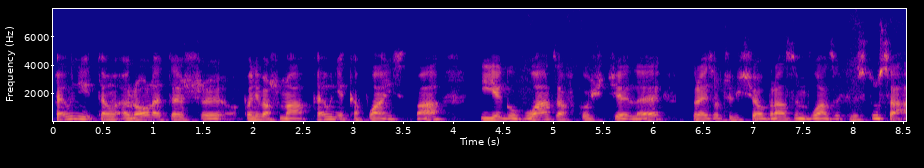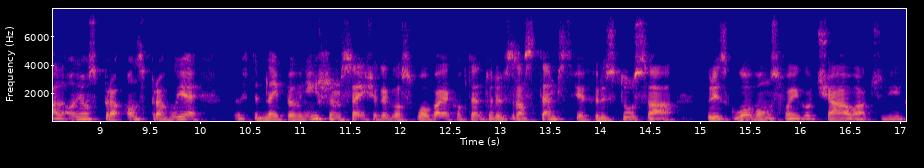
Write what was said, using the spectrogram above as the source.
pełni tę rolę też, ponieważ ma pełnię kapłaństwa i jego władza w kościele która jest oczywiście obrazem władzy Chrystusa, ale on, ją spra on sprawuje w tym najpełniejszym sensie tego słowa jako ten, który w zastępstwie Chrystusa, który jest głową swojego ciała, czyli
